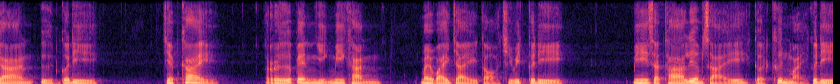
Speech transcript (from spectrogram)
การอื่นก็ดี เจ็บไข้ หรือเป็นหญิงมีคัน ไม่ไว้ใจต่อชีวิตก็ดี มีศรัทธาเลื่อมใสเกิดขึ้นใหม่ก็ดี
